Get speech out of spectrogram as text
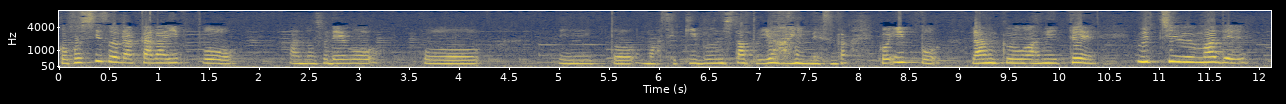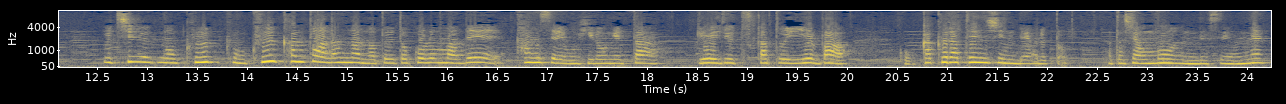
こう星空から一歩あのそれをこうえーとまあ、積分したと言えばいいんですが こう一歩ランクを上げて宇宙まで宇宙の空空間とは何なんだというところまで感性を広げた芸術家といえば岡倉天心であると私は思うんですよね。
